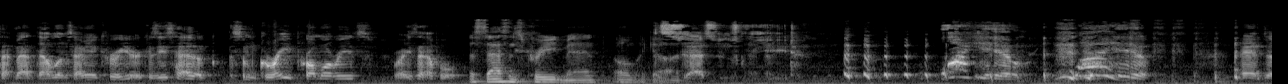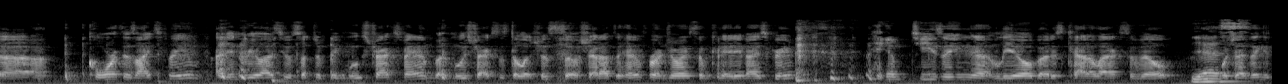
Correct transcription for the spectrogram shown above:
that Matt Devlin's having a career because he's had a, some great promo reads, for example. Assassin's Creed, man. Oh my god. Assassin's Creed. Why him? Why him? And uh Kawartha's ice cream. I didn't realize he was such a big Moose Tracks fan, but Moose Tracks is delicious. So shout out to him for enjoying some Canadian ice cream. him teasing uh, Leo about his Cadillac Seville, Yes. which I think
